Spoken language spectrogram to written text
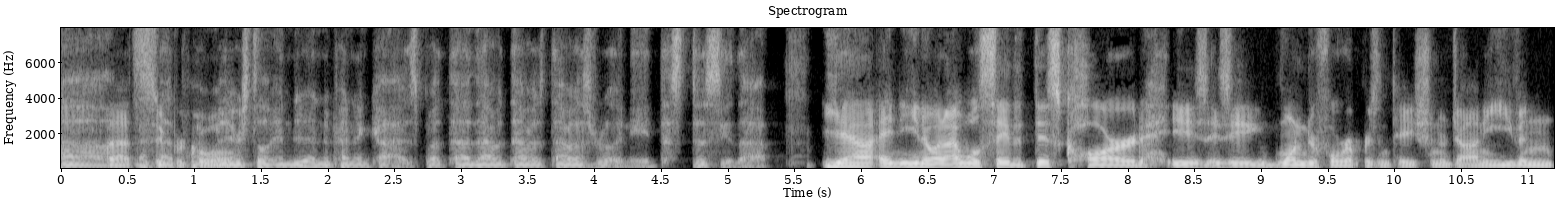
Uh, That's super that cool. They're still independent guys, but that, that that was that was really neat to, to, see that. Yeah, and you know, and I will say that this card is is a wonderful representation of Johnny, even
